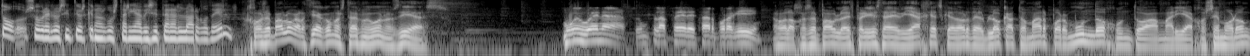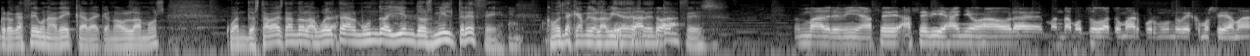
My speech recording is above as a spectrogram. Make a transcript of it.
todo sobre los sitios que nos gustaría visitar a lo largo de él. José Pablo García, ¿cómo estás? Muy buenos días. Muy buenas, un placer estar por aquí. Hola José Pablo, es periodista de viajes, creador del blog A Tomar por Mundo, junto a María José Morón, creo que hace una década que no hablamos, cuando estabas dando la vuelta al mundo allí en 2013. ¿Cómo te ha cambiado la vida desde entonces? Madre mía, hace hace 10 años ahora mandamos todo a tomar por mundo, que es como se llama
